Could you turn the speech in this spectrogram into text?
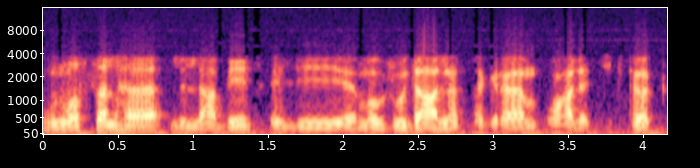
ونوصلها للعباد اللي موجودة على الانستغرام وعلى التيك توك.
